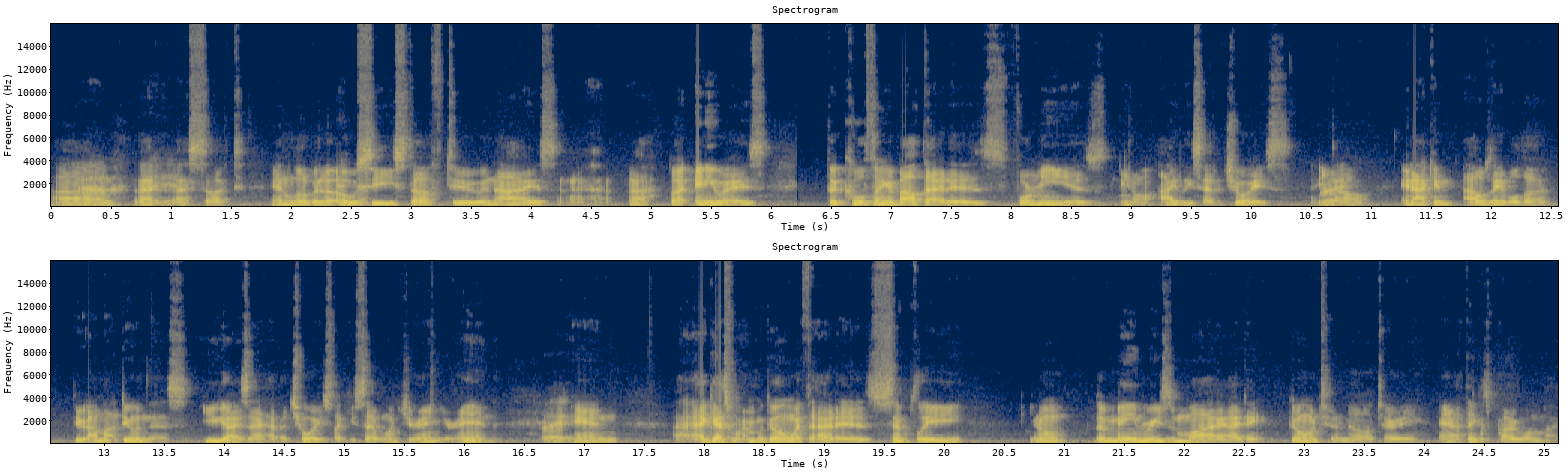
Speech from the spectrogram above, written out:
Um, Ah, that yeah, that sucked, and a little bit of OC stuff too in the eyes. Ah, ah. But anyways, the cool thing about that is for me is you know I at least had a choice, you Right. know, and I can I was able to do. I'm not doing this. You guys don't have a choice, like you said. Once you're in, you're in. Right. And I I guess where I'm going with that is simply, you know, the main reason why I didn't go into the military, and I think it's probably one of my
